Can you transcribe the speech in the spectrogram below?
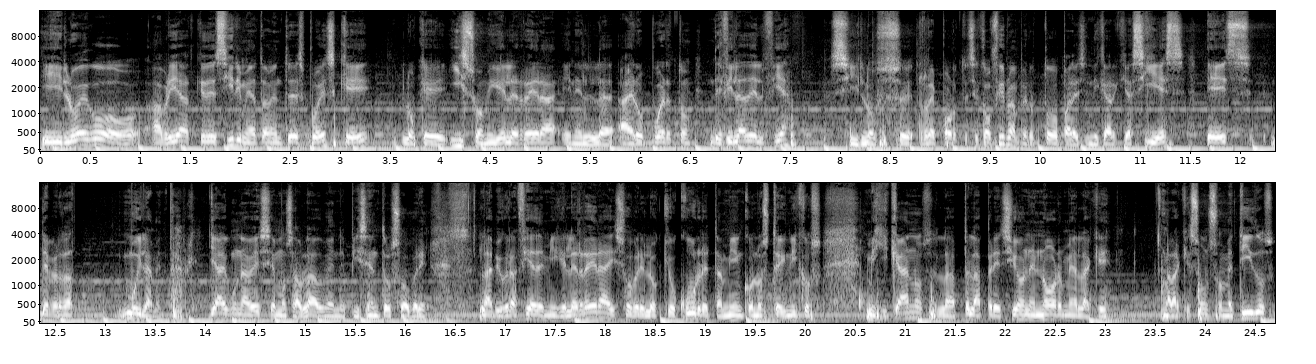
Y luego habría que decir inmediatamente después que lo que hizo Miguel Herrera en el aeropuerto de Filadelfia si los eh, reportes se confirman, pero todo parece indicar que así es, es de verdad muy lamentable. Ya alguna vez hemos hablado en Epicentro sobre la biografía de Miguel Herrera y sobre lo que ocurre también con los técnicos mexicanos, la, presión enorme a la que a la que son sometidos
